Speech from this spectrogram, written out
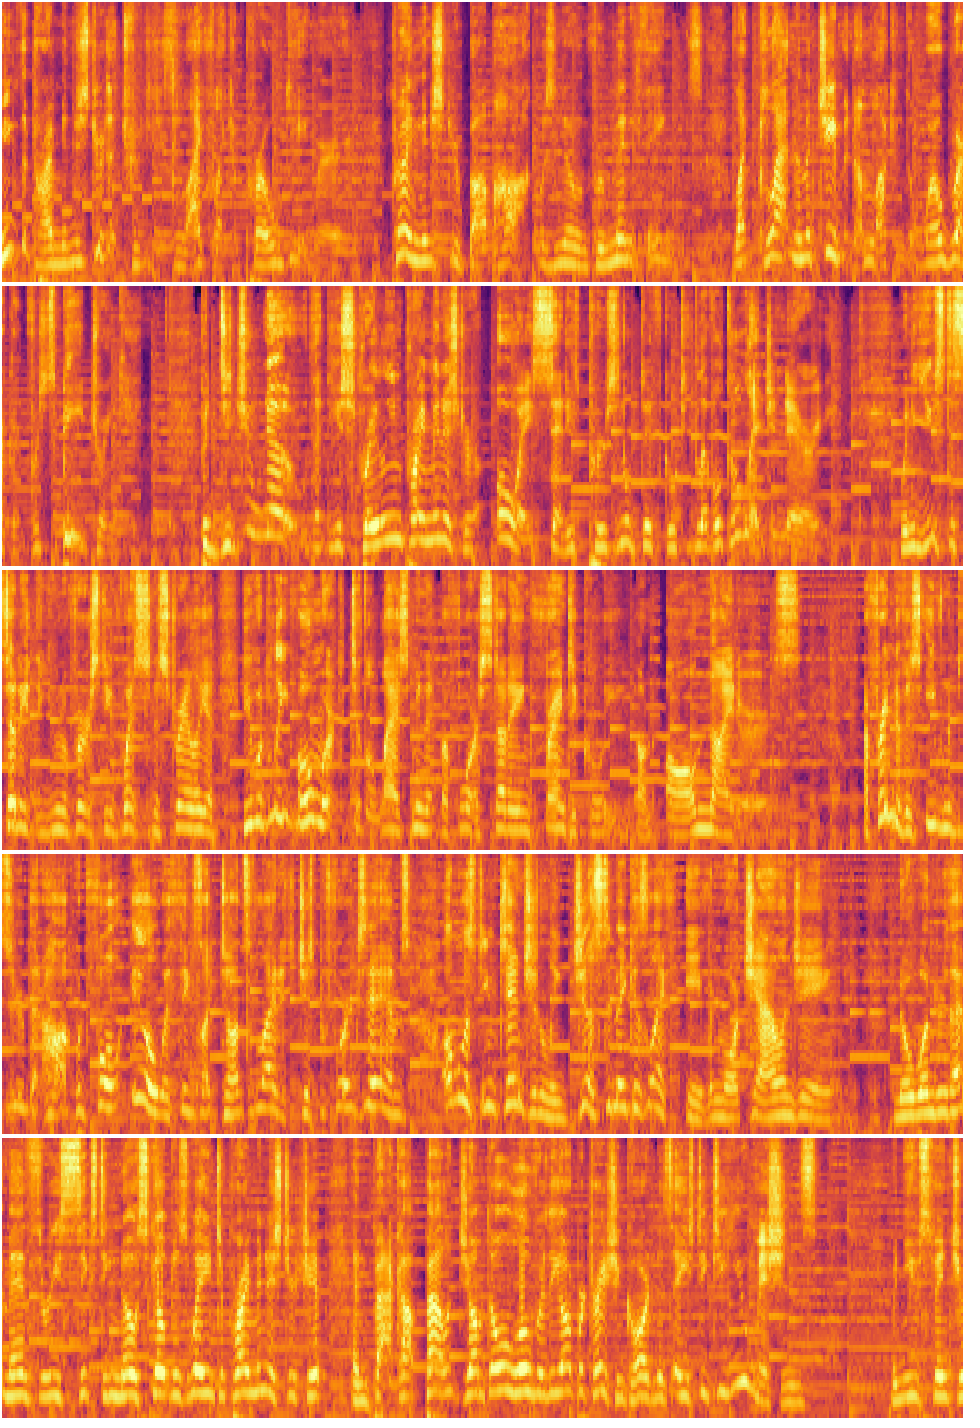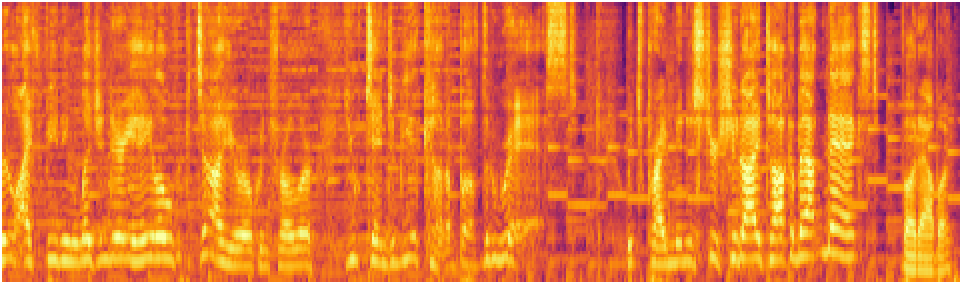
Meet the Prime Minister that treated his life like a pro gamer. Prime Minister Bob Hawke was known for many things, like platinum achievement unlocking the world record for speed drinking. But did you know that the Australian Prime Minister always set his personal difficulty level to legendary? When he used to study at the University of Western Australia, he would leave homework until the last minute before studying frantically on all nighters. A friend of his even observed that Hawke would fall ill with things like tonsillitis just before exams, almost intentionally, just to make his life even more challenging. No wonder that man 360 no scoped his way into prime ministership and backup pallet jumped all over the arbitration card in his ACTU missions. When you've spent your life beating legendary Halo Guitar Hero controller, you tend to be a cut above the rest. Which prime minister should I talk about next? Vote Albo.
